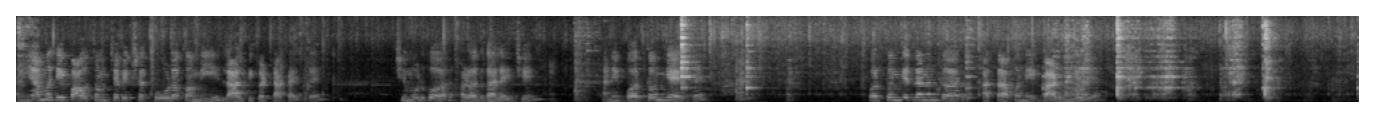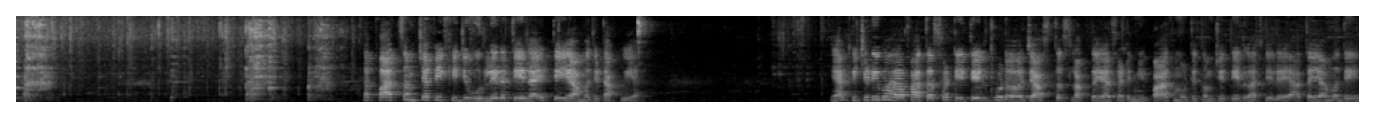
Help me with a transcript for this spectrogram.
आणि यामध्ये पाव चमच्यापेक्षा थोडं कमी लाल तिखट टाकायचं आहे चिमुडभर हळद घालायचे. आणि परतून घ्यायचं. आहे परतून घेतल्यानंतर आता आपण हे काढून घेऊया. तर पाच चमच्यापैकी जे उरलेलं तेल आहे ते यामध्ये टाकूया. या खिचडी भा भातासाठी तेल थोडं जास्तच लागतं. यासाठी मी पाच मोठे चमचे तेल घातलेले आहे. आता यामध्ये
